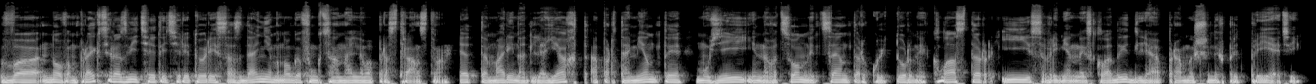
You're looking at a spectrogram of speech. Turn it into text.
В новом проекте развития этой территории создание многофункционального пространства. Это марина для яхт, апартаменты, музей, инновационный центр, культурный кластер и современные склады для промышленных предприятий.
